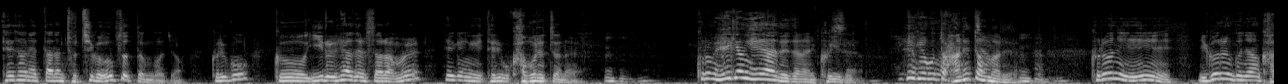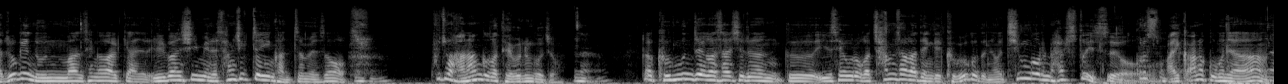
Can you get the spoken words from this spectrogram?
퇴산에 따른 조치가 없었던 거죠. 그리고 그 일을 해야 될 사람을 해경이 데리고 가버렸잖아요. 그러면 해경이 해야 되잖아요. 그 일을. 해경은 또 안 했단 말이에요. 그러니 이거는 그냥 가족의 눈만 생각할 게 아니라 일반 시민의 상식적인 관점에서 구조 안 한 거가 되는 거죠. 네. 그러니까 그 문제가 사실은 그 이 세월호가 참사가 된 게 그거거든요. 침몰은 할 수도 있어요. 그렇습니다. 아예 까놓고 그냥 네.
